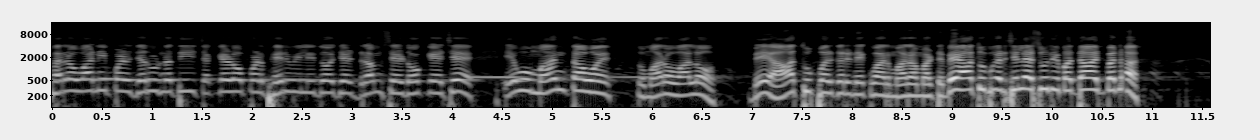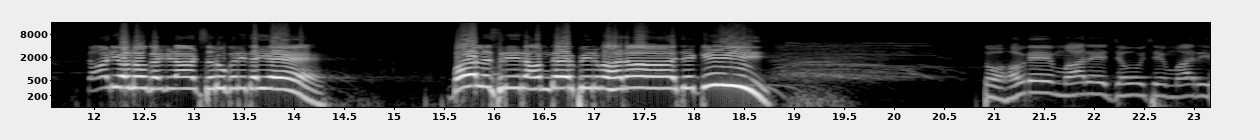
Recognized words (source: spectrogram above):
ફેરવવાની પણ જરૂર નથી, ચકેડો પણ ફેરવી લીધો છે ડ્રમ સેટ ઓકે છે, એવું માનતા હોય તો મારો વાલો બે હાથ ઉપર કરીને એકવાર મારા માટે, બે હાથ ઉપર છેલ્લે સુધી બધા જ બના તાળીઓનો ગડગડાટ શરૂ કરી દઈએ. બોલ શ્રી રામદેવ પીર મહારાજ કી. તો હવે મારે જવું છે મારી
